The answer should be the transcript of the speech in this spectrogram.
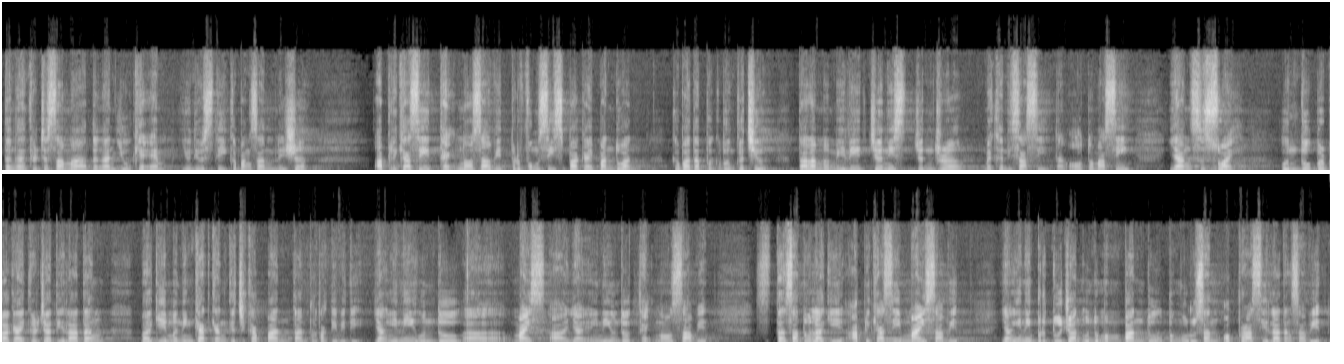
dengan kerjasama dengan UKM, Universiti Kebangsaan Malaysia. Aplikasi Tekno Sawit berfungsi sebagai panduan kepada pekebun kecil dalam memilih jenis jendera mekanisasi dan otomasi yang sesuai untuk berbagai kerja di ladang bagi meningkatkan kecekapan dan produktiviti. Yang ini untuk uh, Mais, uh, yang ini untuk Tekno Sawit. Dan satu lagi aplikasi My Sawit. Yang ini bertujuan untuk membantu pengurusan operasi ladang sawit.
